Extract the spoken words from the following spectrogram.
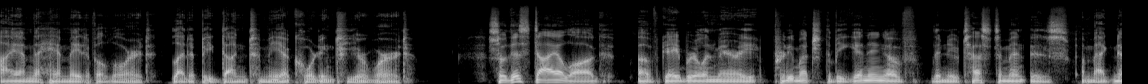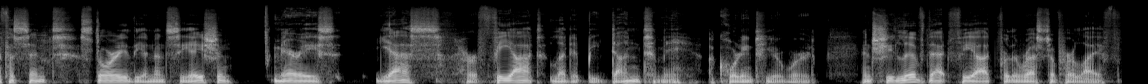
I am the handmaid of the Lord. Let it be done to me according to your word. So, this dialogue of Gabriel and Mary, pretty much the beginning of the New Testament, is a magnificent story, the Annunciation. Mary's yes, her fiat, let it be done to me according to your word. And she lived that fiat for the rest of her life,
